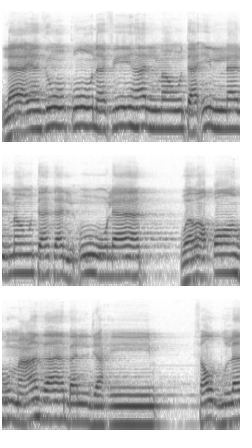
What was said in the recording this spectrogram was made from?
لا يذوقون فيها الموت إلا الموتة الأولى ووقاهم عذاب الجحيم. فضلا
